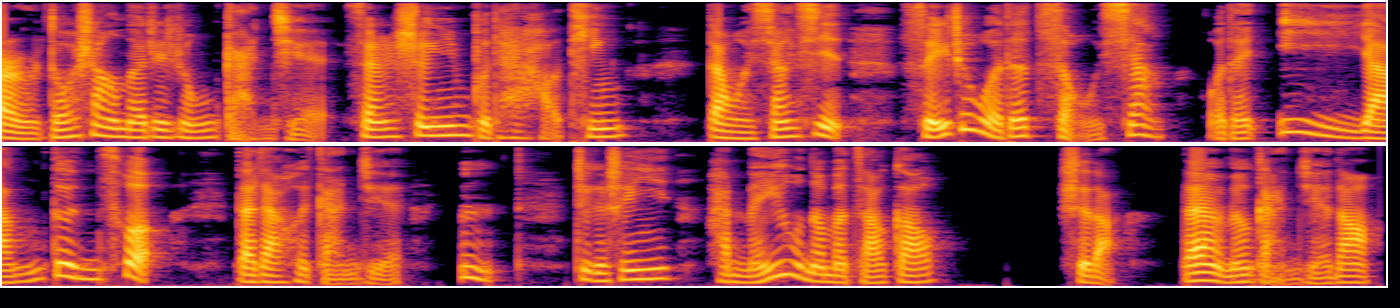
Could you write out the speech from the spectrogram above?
耳朵上的这种感觉。虽然声音不太好听，但我相信，随着我的走向，我的抑扬顿挫，大家会感觉，嗯，这个声音还没有那么糟糕。是的，大家有没有感觉到，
